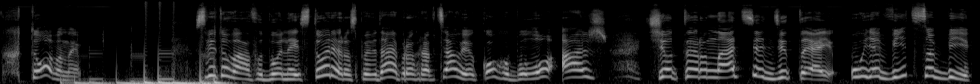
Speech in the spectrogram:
Хто вони? Світова футбольна історія розповідає про гравця, у якого було аж 14 дітей. Уявіть собі,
